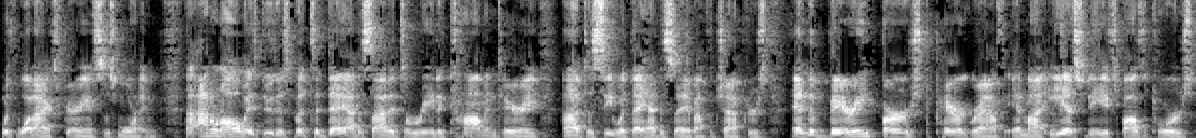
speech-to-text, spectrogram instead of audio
with what I experienced this morning. I don't always do this, but today I decided to read a commentary uh, to see what they had to say about the chapters. And the very first paragraph in my ESV expositors,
